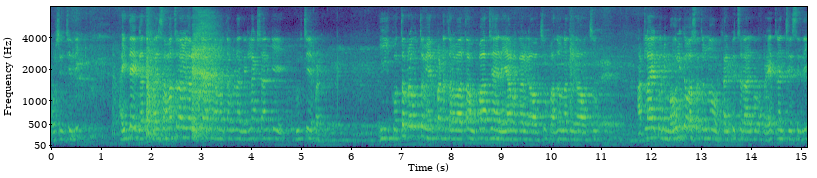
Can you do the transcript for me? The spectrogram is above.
పోషించింది. అయితే గత పది సంవత్సరాలుగా విద్యారంగం అంతా కూడా నిర్లక్ష్యానికి గురి చేయబడింది. ఈ కొత్త ప్రభుత్వం ఏర్పడిన తర్వాత ఉపాధ్యాయ నియామకాలు కావచ్చు పదోన్నతులు కావచ్చు అట్లాగే కొన్ని మౌలిక వసతులను కల్పించడానికి ఒక ప్రయత్నం చేసింది.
